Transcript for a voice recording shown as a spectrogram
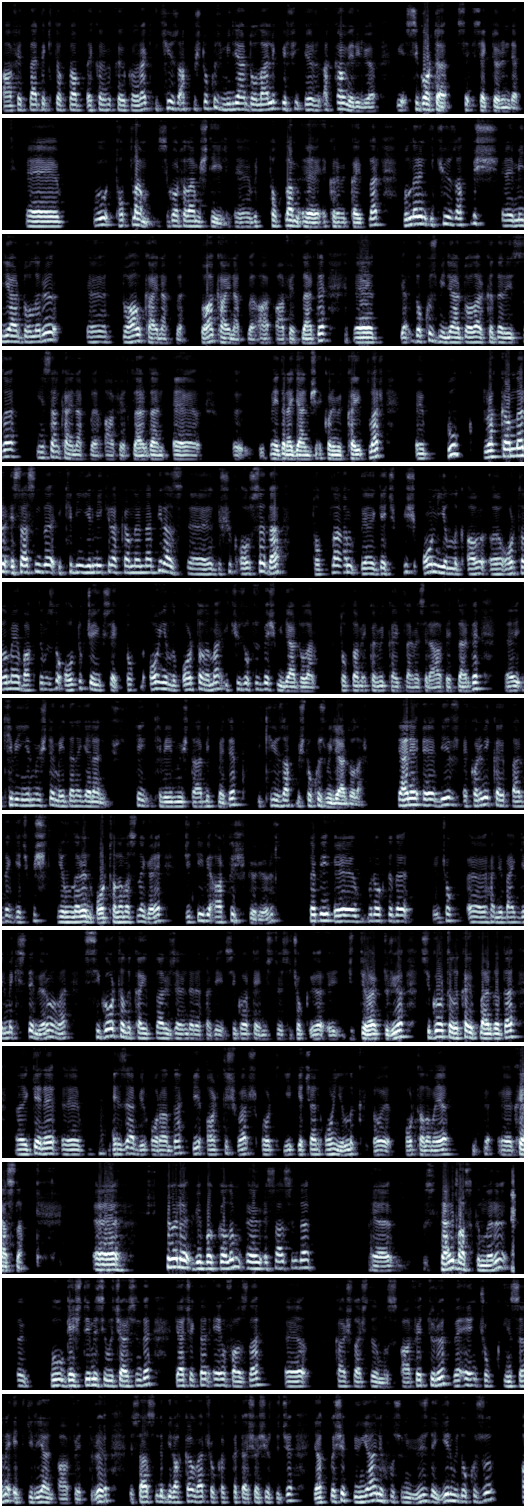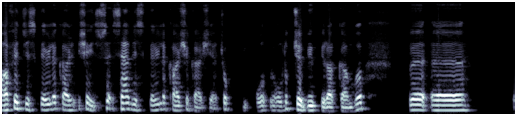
afetlerdeki toplam ekonomik kayıp olarak 269 milyar dolarlık bir rakam veriliyor sigorta se- sektöründe. E, bu toplam sigortalanmış değil, e, bir toplam e, ekonomik kayıplar. Bunların 260 e, milyar doları e, doğal kaynaklı, doğa kaynaklı afetlerde. E, 9 milyar dolar kadar ise insan kaynaklı afetlerden e, e, meydana gelmiş ekonomik kayıplar. E, bu rakamlar esasında 2022 rakamlarından biraz e, düşük olsa da toplam e, geçmiş 10 yıllık e, ortalamaya baktığımızda oldukça yüksek. Top, 10 yıllık ortalama 235 milyar dolar toplam ekonomik kayıplar mesela afetlerde. E, 2023'te meydana gelen ki 2023 daha bitmedi 269 milyar dolar. Yani e, bir ekonomik kayıplarda geçmiş yılların ortalamasına göre ciddi bir artış görüyoruz. Tabii e, bu noktada çok e, hani ben girmek istemiyorum ama sigortalı kayıplar üzerinde de tabii sigorta endüstrisi çok e, ciddi olarak duruyor. Sigortalı kayıplarda da e, gene e, benzer bir oranda bir artış var. Ort, geçen 10 yıllık e, ortalamaya e, kıyasla. E, şöyle bir bakalım. E, esasında e, sel baskınları e, bu geçtiğimiz yıl içerisinde gerçekten en fazla e, karşılaştığımız afet türü ve en çok insanı etkileyen afet türü. Esasında bir rakam var çok hakikaten şaşırtıcı. Yaklaşık dünya nüfusunun yüzde 29'u afet riskleriyle karşı şey sel riskleriyle karşı karşıya. Çok oldukça büyük bir rakam bu. Ve e,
